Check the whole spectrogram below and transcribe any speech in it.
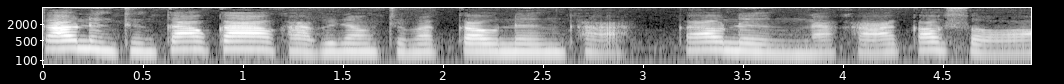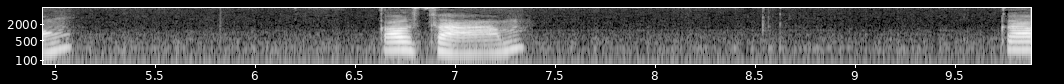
เก้าหนึ่งถึงเก้าเก้าค่ะ พี่น้องจะมาเก้าหนึ่งค่ะเก้าหนึ่งนะคะเก้าสองเก้าสามเก้า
